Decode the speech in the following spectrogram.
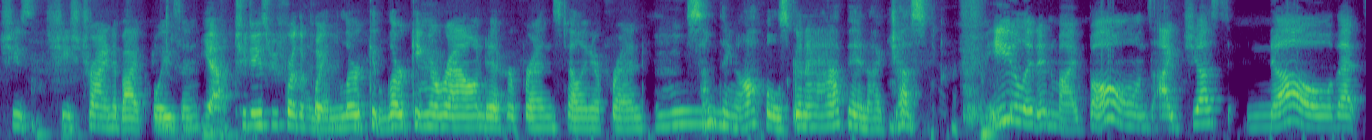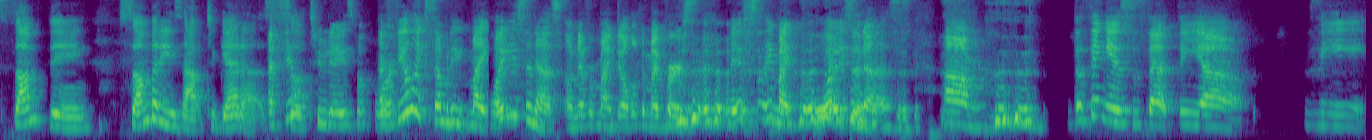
She's she's trying to buy poison. Yeah, two days before the And poison. lurking lurking around at her friends, telling her friend, Something awful's gonna happen. I just feel it in my bones. I just know that something somebody's out to get us. I feel- so two days before I feel like somebody might poison us. Oh, never mind. Don't look at my purse. It's, they might poison us. Um, the thing is, is that the uh, the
